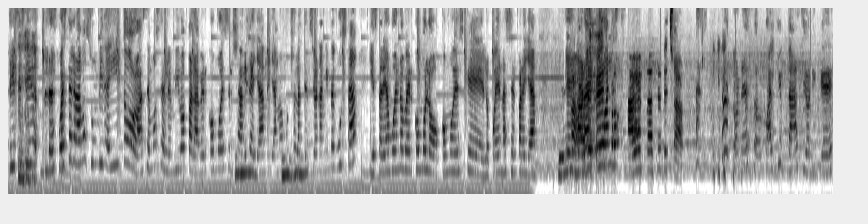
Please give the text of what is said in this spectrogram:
Sí, sí, Después te grabas un videíto, hacemos el en vivo para ver cómo es el Xavi de allá. Me llama mucho la atención. A mí me gusta y estaría bueno ver cómo lo, cómo es que lo pueden hacer para allá. Eh, bajar de peso, hagan clases de con eso, ¿cuál gimnasio ni qué?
